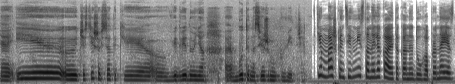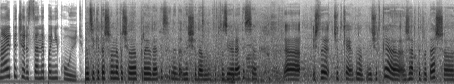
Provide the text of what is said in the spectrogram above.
Е, І е, частіше все-таки е, відвідування бути на свіжому повітрі. Втім, мешканців міста не лякає така недуга. Про неї знають та через це не панікують. Ну тільки те, що вона почала проявлятися нещодавно, тобто з'являтися, е, йшли чутки, ну не чутки, а жарти про те, що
